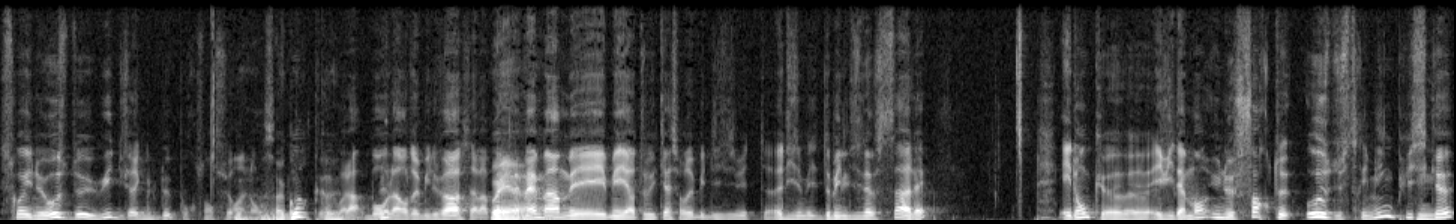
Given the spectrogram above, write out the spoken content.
soit une hausse de 8,2% sur un an. ça Donc, quand euh, voilà. Bon là en 2020 ça va pas Ouais, être la euh, même, hein, mais, mais en tous les cas sur 2018, euh, 2019 ça allait. Et donc, euh, évidemment, une forte hausse du streaming, puisque Mm.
